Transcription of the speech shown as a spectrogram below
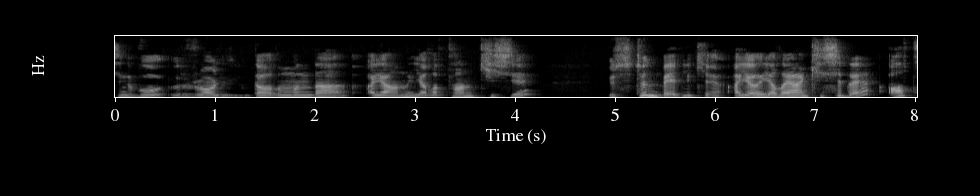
Şimdi bu rol dağılımında ayağını yalatan kişi üstün belli ki. Ayağı yalayan kişi de alt.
